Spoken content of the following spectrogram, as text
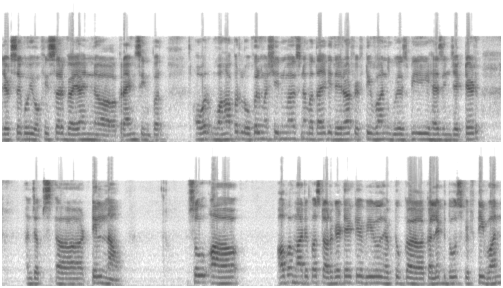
लेट से कोई ऑफिसर गया इन क्राइम सीन पर, और वहाँ पर लोकल मशीन में उसने बताया कि there are fifty one U S B has injected जब टिल नाउ सो अब हमारे पास टारगेट है कि we will have to collect those 51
